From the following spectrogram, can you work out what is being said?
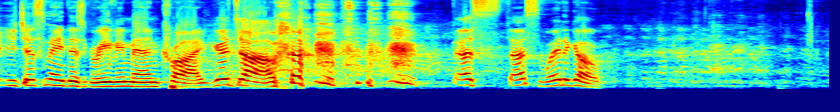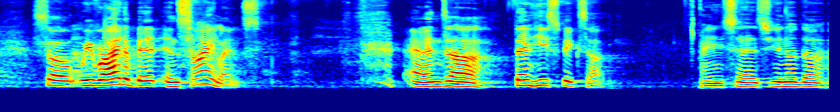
you just made this grieving man cry. Good job. that's, that's the way to go. So we ride a bit in silence. And uh, then he speaks up. And he says, You know, the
